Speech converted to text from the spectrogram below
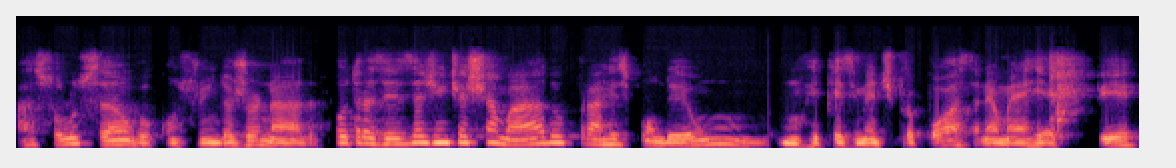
a solução, vou construindo a jornada. Outras vezes a gente é chamado para responder um, um requerimento de proposta, né, uma RFP,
